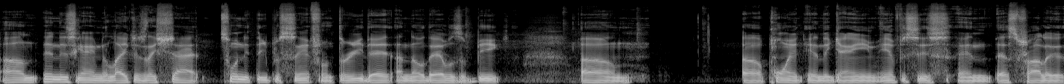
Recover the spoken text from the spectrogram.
Um, in this game, the Lakers they shot twenty three percent from three. That I know that was a big um, uh, point in the game emphasis, and that's probably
